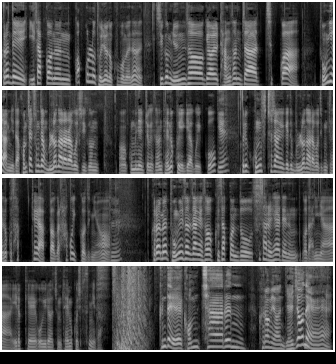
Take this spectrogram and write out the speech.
그런데 이 사건은 거꾸로 돌려놓고 보면은 지금 윤석열 당선자 측과 동일합니다. 검찰총장 물러나라라고 지금 어, 국민의힘 쪽에서는 대놓고 얘기하고 있고 예. 그리고 공수처장에게도 물러나라고 지금 대놓고 사퇴 압박을 하고 있거든요. 네. 그러면 동일선상에서 그 사건도 수사를 해야 되는 것 아니냐 이렇게 오히려 좀 되묻고 싶습니다. 근데 검찰은 그러면 예전에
